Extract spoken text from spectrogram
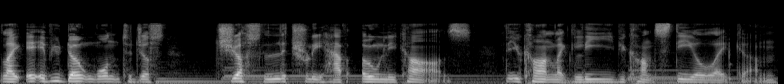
Like, if you don't want to just, just literally have only cars that you can't like leave, you can't steal like um,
